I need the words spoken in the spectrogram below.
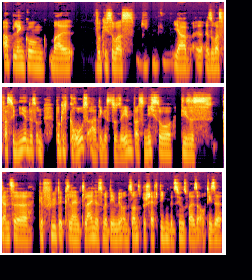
Ablenkung, mal wirklich sowas, ja, äh, sowas Faszinierendes und wirklich Großartiges zu sehen, was nicht so dieses ganze gefühlte Klein-Klein ist, mit dem wir uns sonst beschäftigen, beziehungsweise auch diese,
